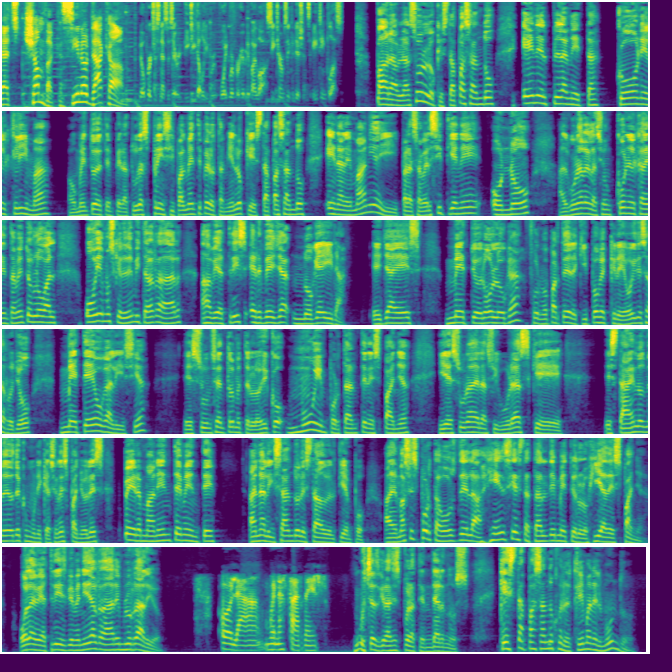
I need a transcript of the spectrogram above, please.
That's chumbacasino.com. No purchase necessary. BGW. Void were prohibited by law. See terms and conditions. 18 plus. para hablar sobre lo que está pasando en el planeta con el clima, aumento de temperaturas principalmente, pero también lo que está pasando en Alemania y para saber si tiene o no alguna relación con el calentamiento global, hoy hemos querido invitar al radar a Beatriz Herbella Nogueira. Ella es meteoróloga, formó parte del equipo que creó y desarrolló Meteo Galicia. Es un centro meteorológico muy importante en España y es una de las figuras que está en los medios de comunicación españoles permanentemente analizando el estado del tiempo. Además es portavoz de la Agencia Estatal de Meteorología de España. Hola Beatriz, bienvenida al radar en Blue Radio. Hola, buenas tardes. Muchas gracias por atendernos. ¿Qué está pasando con el clima en el mundo?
